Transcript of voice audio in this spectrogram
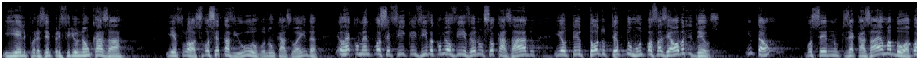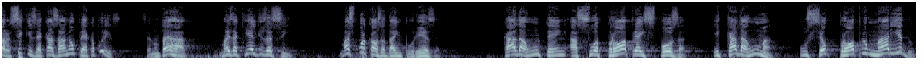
e ele, por exemplo, preferiu não casar. E ele falou: se você está viúvo, não casou ainda, eu recomendo que você fique e viva como eu vivo. Eu não sou casado e eu tenho todo o tempo do mundo para fazer a obra de Deus. Então, você não quiser casar, é uma boa. Agora, se quiser casar, não peca por isso. Você não está errado. Mas aqui ele diz assim: mas por causa da impureza, cada um tem a sua própria esposa e cada uma o seu próprio marido.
